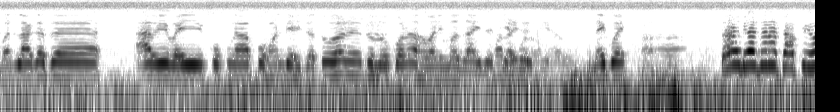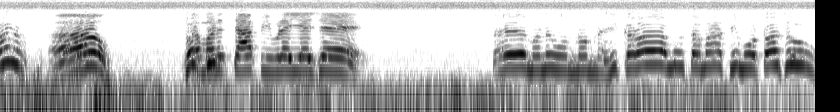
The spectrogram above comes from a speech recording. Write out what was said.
મને લાગે છે આવી ભાઈ કોકના પોહણ બેસી જતો હોય ને તો લોકોને હવાની મજા આવી જતી હોય, બોલો. નહીં કોઈ? હા, હા. તમે બે જણા ચાપી હોય ને હાવ જો મને ચા પીવડાવીએ છે. એ મને ઓમ નહીં કરો હું તમારાથી મોટો છું.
